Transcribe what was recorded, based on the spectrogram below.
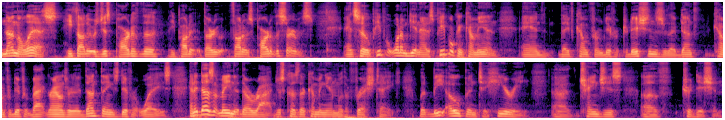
nonetheless, he thought it was just part of the he thought it, thought it, thought it was part of the service. And so people what I'm getting at is people can come in and they've come from different traditions or they've done come from different backgrounds or they've done things different ways. And it doesn't mean that they're right just because they're coming in with a fresh take. But be open to hearing uh, changes of tradition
